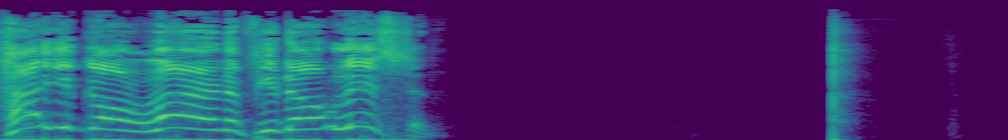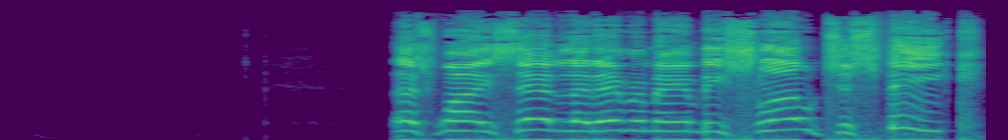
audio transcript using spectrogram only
How you going to learn if you don't listen? That's why he said, Let every man be slow to speak.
